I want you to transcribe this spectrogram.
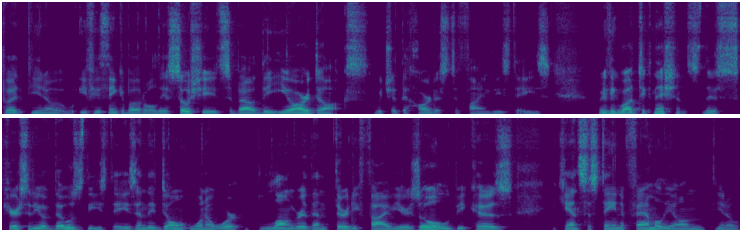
But you know if you think about all the associates about the er docs which are the hardest to find these days what do you think about technicians? There's scarcity of those these days and they don't want to work longer than 35 years old because you can't sustain a family on you know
